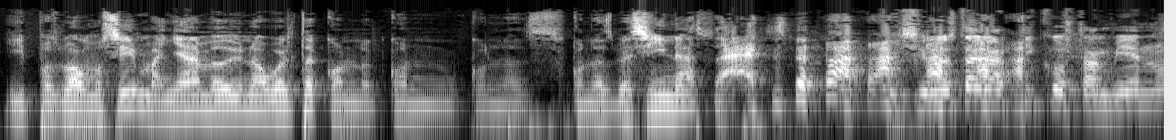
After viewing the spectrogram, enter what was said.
y pues vamos a ir. Mañana me doy una vuelta con, con, con las con las vecinas. y si no está Gaticos también, ¿no?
